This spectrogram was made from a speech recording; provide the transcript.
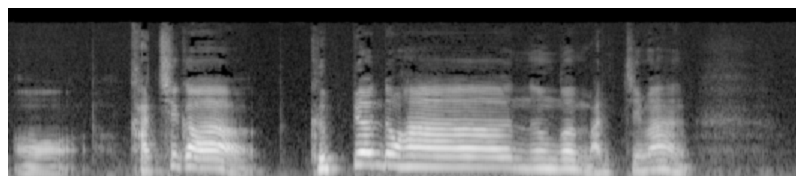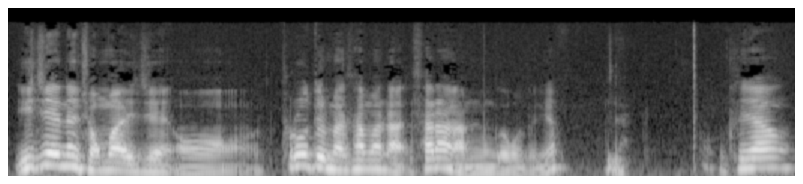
어 가치가 급변동하는 건 맞지만 이제는 정말 이제 어 프로들만 살아나, 살아남는 거거든요. 네. 그냥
